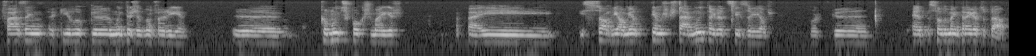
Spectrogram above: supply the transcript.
Fazem aquilo que muita gente não faria, eh, com muitos poucos meios. E, e, só realmente temos que estar muito agradecidos a eles, porque é, são de uma entrega total.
